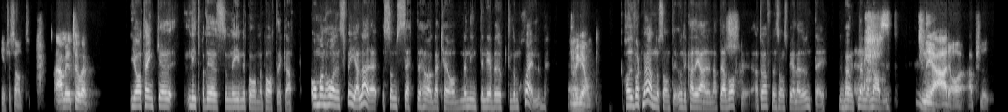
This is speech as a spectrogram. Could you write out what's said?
Intressant. Ja, men jag tror det. Jag tänker lite på det som ni är inne på med Patrik. Att om man har en spelare som sätter höga krav men inte lever upp till dem själv. Det går inte. Har du varit med om något sånt under karriären? Att, det har varit, att du har haft en sån spelare runt dig? Du behöver inte nämna namn. Ja, det har absolut.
